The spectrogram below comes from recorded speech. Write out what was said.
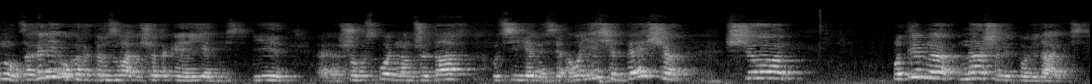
ну, взагалі охарактеризувати, що таке єдність, і е, що Господь нам вже дав у цій єдності. Але є ще дещо, що потрібна наша відповідальність.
